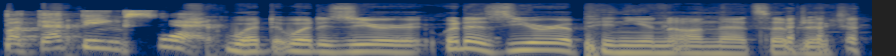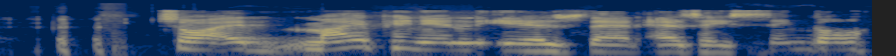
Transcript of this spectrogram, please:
But that Sure. being said, Sure. What what is your what is your opinion on that subject? So, I, my opinion is that as a single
